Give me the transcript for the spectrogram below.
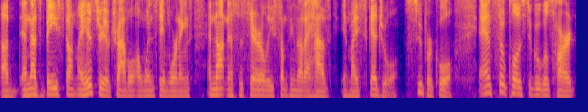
Uh, and that's based on my history of travel on Wednesday mornings and not necessarily something that I have in my schedule. Super cool. And so close to Google's heart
